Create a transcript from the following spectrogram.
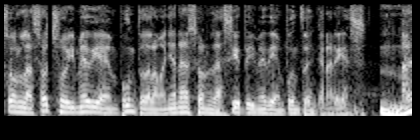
Son las ocho y media en punto de la mañana, son las siete y media en punto en Canarias. Más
